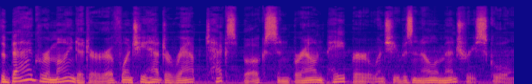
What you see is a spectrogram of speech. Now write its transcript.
The bag reminded her of when she had to wrap textbooks in brown paper when she was in elementary school.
